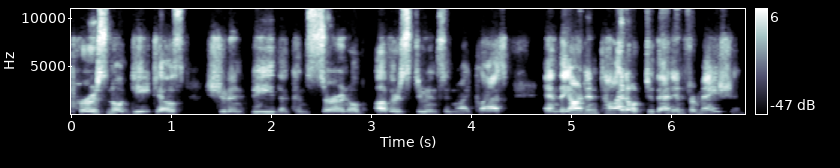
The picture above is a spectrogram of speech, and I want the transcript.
personal details shouldn't be the concern of other students in my class and they aren't entitled to that information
